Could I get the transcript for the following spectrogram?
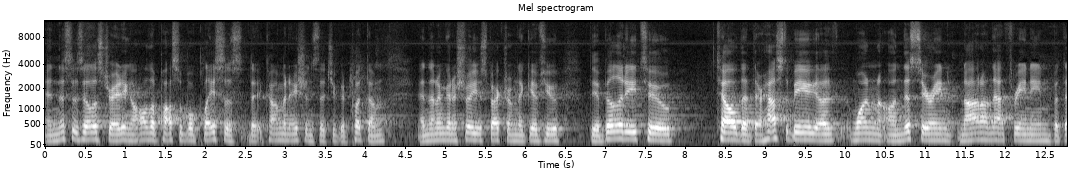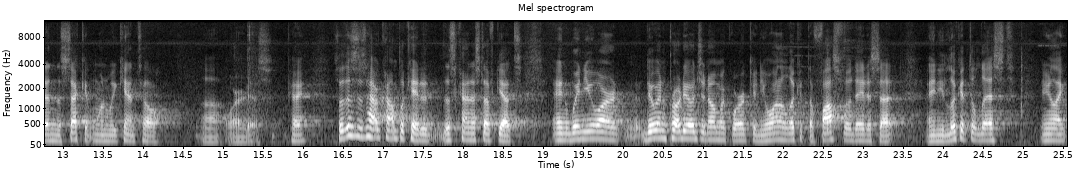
and this is illustrating all the possible places, the combinations that you could put them, and then I'm going to show you a spectrum that gives you the ability to tell that there has to be a, one on this serine, not on that threonine, but then the second one we can't tell uh, where it is, okay? So this is how complicated this kind of stuff gets. And when you are doing proteogenomic work and you want to look at the phospho data set and you look at the list and you're like,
